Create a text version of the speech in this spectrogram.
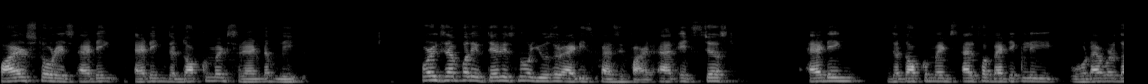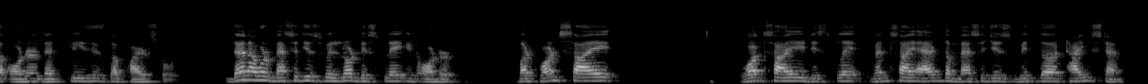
Firestore is adding adding the documents randomly. For example, if there is no user ID specified and it's just adding the documents alphabetically, whatever the order that pleases the Firestore, then our messages will not display in order. But once I once I display once I add the messages with the timestamp,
